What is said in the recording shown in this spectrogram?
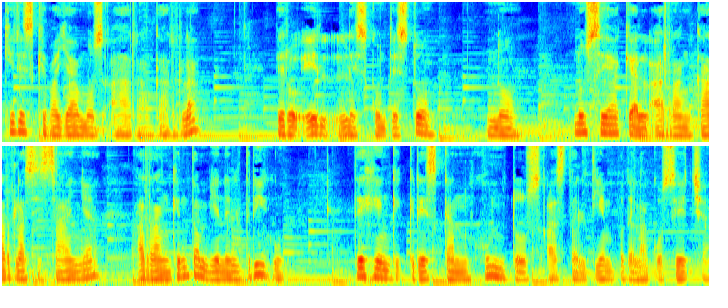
¿quieres que vayamos a arrancarla? Pero él les contestó, no, no sea que al arrancar la cizaña arranquen también el trigo dejen que crezcan juntos hasta el tiempo de la cosecha.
